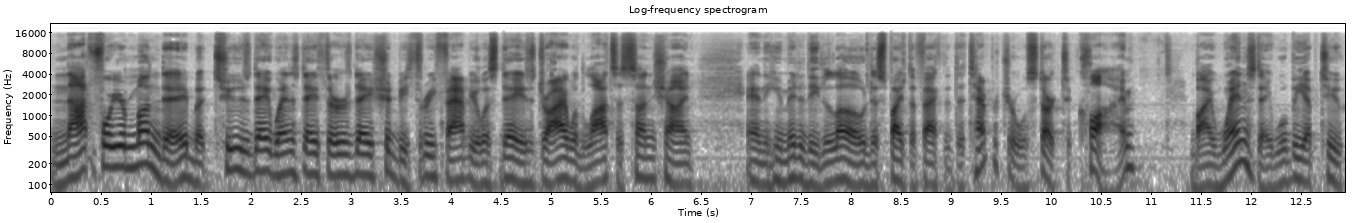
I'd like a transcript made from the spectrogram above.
Not for your Monday, but Tuesday, Wednesday, Thursday should be three fabulous days, dry with lots of sunshine and the humidity low, despite the fact that the temperature will start to climb. By Wednesday, we'll be up to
